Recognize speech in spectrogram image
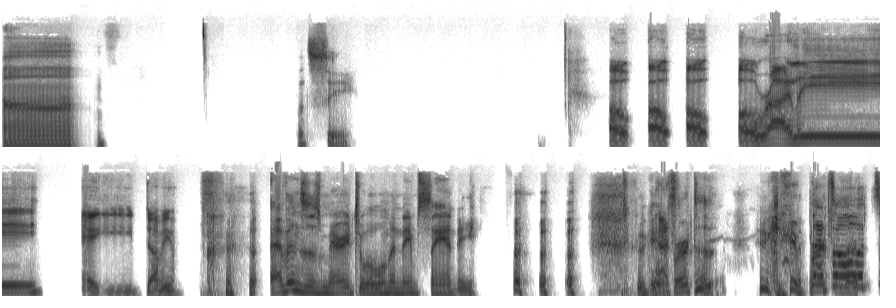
Um, let's see. oh, oh, oh, O'Reilly. AEW. Evans is married to a woman named Sandy, who gave That's- birth to. Who gave birth That's all. their- It's,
